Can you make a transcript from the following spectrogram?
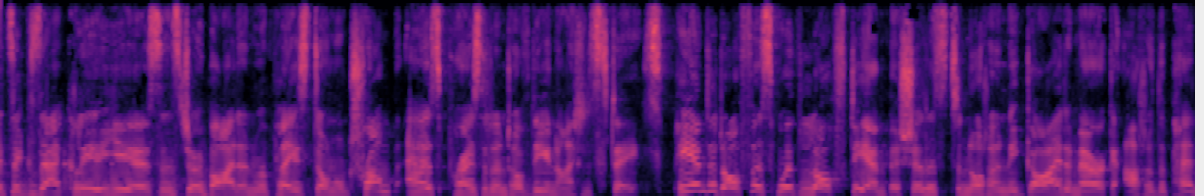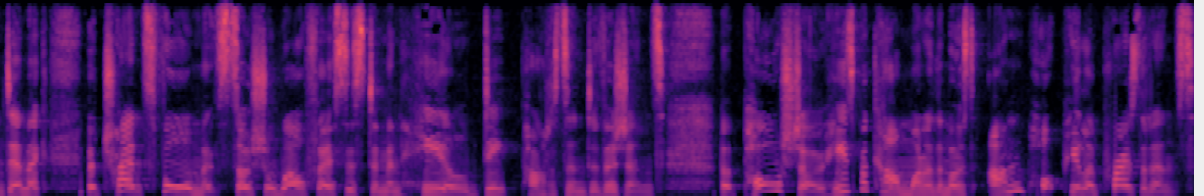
It's exactly a year since Joe Biden replaced Donald Trump as President of the United States. He entered office with lofty ambitions to not only guide America out of the pandemic, but transform its social welfare system and heal deep partisan divisions. But polls show he's become one of the most unpopular presidents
